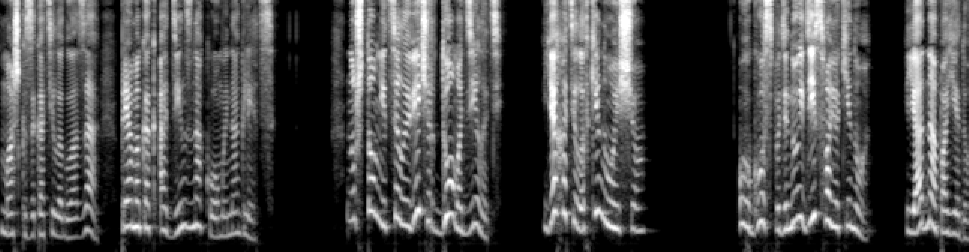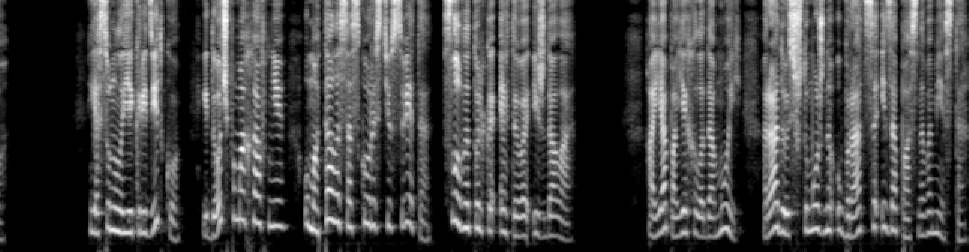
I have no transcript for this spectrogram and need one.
Машка закатила глаза, прямо как один знакомый наглец. «Ну что мне целый вечер дома делать? Я хотела в кино еще». «О, Господи, ну иди свое кино! Я одна поеду». Я сунула ей кредитку, и дочь, помахав мне, умотала со скоростью света, словно только этого и ждала. А я поехала домой, радуясь, что можно убраться из опасного места.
